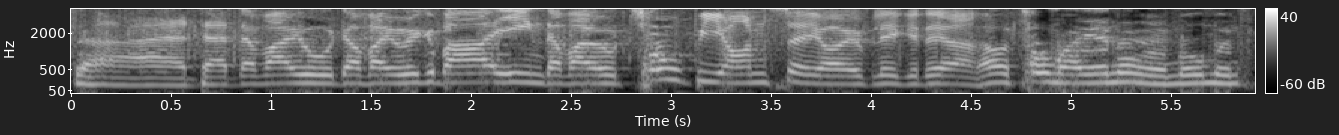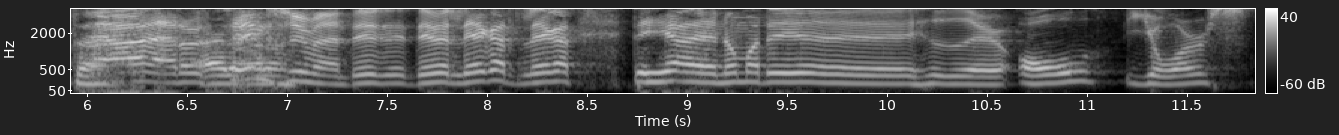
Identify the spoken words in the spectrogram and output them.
Der, der, der, var jo, der var jo ikke bare en, der var jo to Beyoncé i øjeblikket der. Der var to Marianne moments der. Ja, er du Ja, er sindssyg, mand. Det, det, er lækkert, lækkert. Det her øh, nummer, det øh, hedder All Yours.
